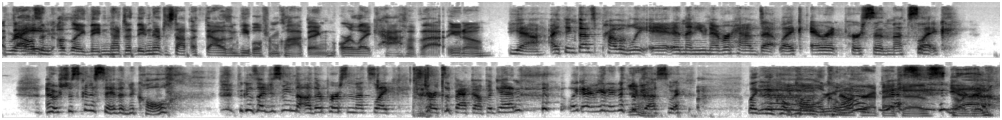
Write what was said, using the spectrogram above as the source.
a Right. thousand uh, like they didn't have to they didn't have to stop a thousand people from clapping or like half of that you know yeah. I think that's probably it. And then you never have that like errant person that's like, I was just going to say the Nicole. Because I just mean the other person that's like starts it back up again. like I mean it in Yeah. the best way. Like Nicole Call a Pellegrino. coworker at Yes. Yeah.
